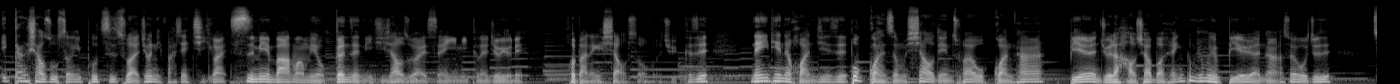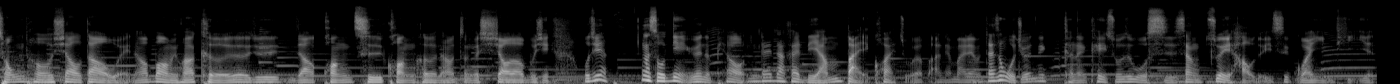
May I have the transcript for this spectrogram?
一刚笑出声音，噗嗤出来，就你发现奇怪，四面八方没有跟着你一起笑出来的声音，你可能就有点会把那个笑收回去。可是那一天的环境是，不管什么笑点出来，我管他别人觉得好笑不好笑，因为根本就没有别人啊，所以我就是。从头笑到尾，然后爆米花、可乐就是你知道狂吃狂喝，然后整个笑到不行。我记得那时候电影院的票应该大概两百块左右吧，两百两。但是我觉得那可能可以说是我史上最好的一次观影体验，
